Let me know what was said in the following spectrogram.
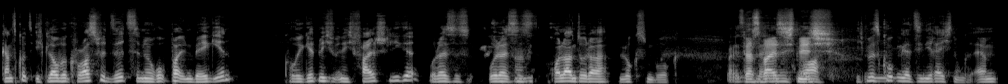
ganz kurz, ich glaube, CrossFit sitzt in Europa in Belgien. Korrigiert mich, wenn ich falsch liege. Oder ist es, oder ist es Holland oder Luxemburg? Weiß das weiß ich nicht. Oh, ich muss gucken jetzt in die Rechnung. Ähm,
